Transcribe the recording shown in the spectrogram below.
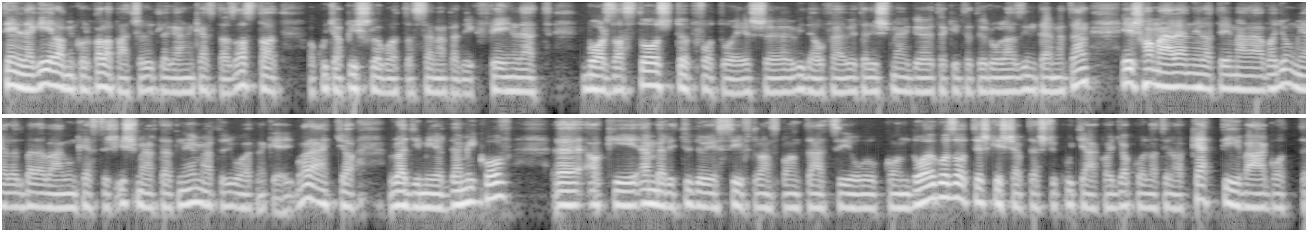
tényleg él, amikor kalapáccsal ütlegelni kezdte az asztalt, a kutya pislogott, a szeme pedig fény lett, borzasztós, több fotó és videófelvétel is megtekintető róla az interneten, és ha már ennél a témánál vagyunk, mielőtt belevágunk ezt is ismertetném, mert hogy volt neki egy barátja, Vladimir Demikov, aki emberi tüdő- és szívtransplantációkon dolgozott, és kisebb testű kutyákat gyakorlatilag kettévágott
